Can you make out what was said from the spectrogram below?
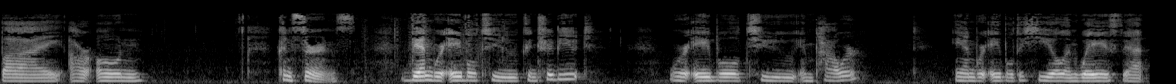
by our own concerns, then we're able to contribute, we're able to empower, and we're able to heal in ways that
